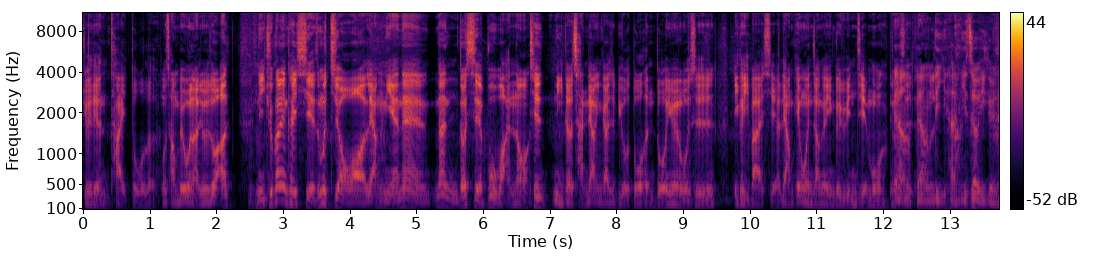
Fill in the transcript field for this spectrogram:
有点太多了？我常被问了，就是说啊，你区块链可以写这么久哦，两年呢，那你都写不完哦。其实你的产量应该是比我多很多，因为我是一个礼拜写两篇文章跟一个语音节目，非常非常厉害。你只有一个人，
